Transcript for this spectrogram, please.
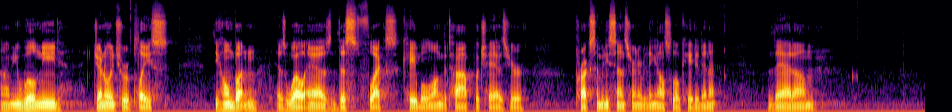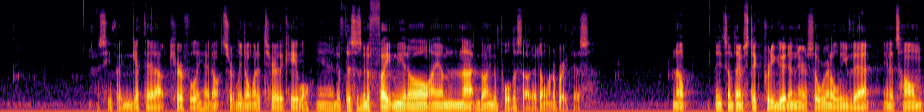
um, you will need generally to replace the home button as well as this flex cable along the top, which has your proximity sensor and everything else located in it. That, um, See if I can get that out carefully. I don't certainly don't want to tear the cable. And if this is going to fight me at all, I am not going to pull this out. I don't want to break this. Nope. They sometimes stick pretty good in there, so we're going to leave that in its home.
